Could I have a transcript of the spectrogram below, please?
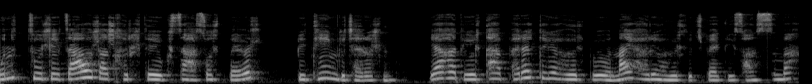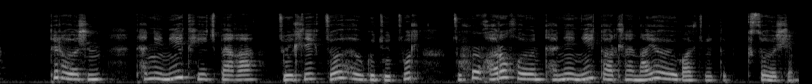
үнэт зүйлийг заавал олох хэрэгтэй юу гэсэн асуулт байвал би тийм гэж хариулна. Яагаад гэвэл та Паретогийн хууль буюу 80 20 хууль гэж байдгийг сонссон байх. Тэр хууль нь таны нийт хийж байгаа зүйлийг 100% гэж үзвэл зөвхөн 20% нь таны нийт орлогын 80%-ыг олж байдаг гэсэн хууль юм.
